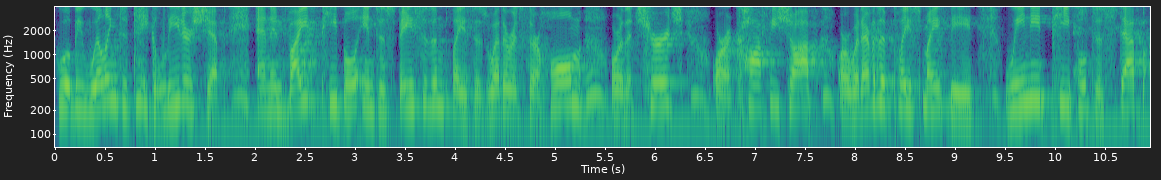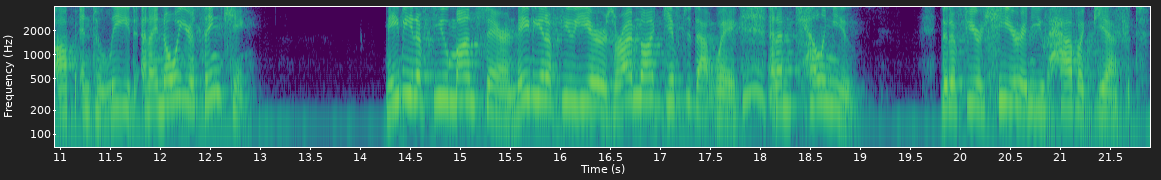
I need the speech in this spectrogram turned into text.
who will be willing to take leadership and invite people into spaces and places, whether it's their home or the church or a coffee shop or whatever the place might be. We need people to step up and to lead. And I know what you're thinking. Maybe in a few months, Aaron, maybe in a few years, or I'm not gifted that way. And I'm telling you that if you're here and you have a gift,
